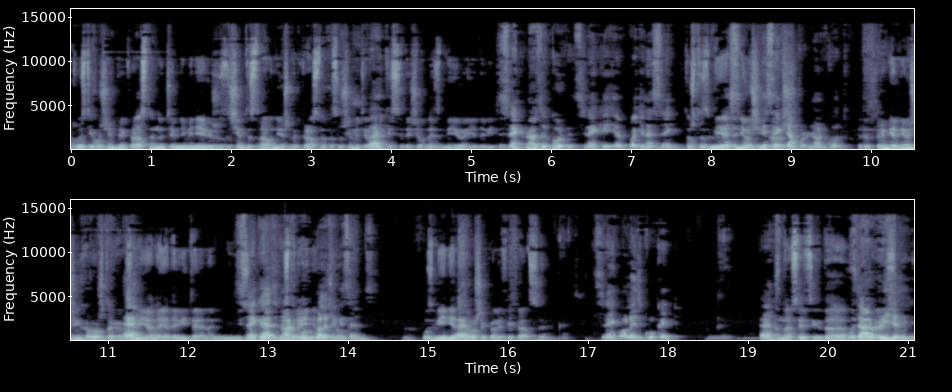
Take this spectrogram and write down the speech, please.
твой стих очень прекрасный, но тем не менее я вижу, зачем ты сравниваешь прекрасную косу Шримати Радхики с этой черной змеей ядовитой. Snake not good. Snake is a poisonous snake. Потому что змея это не очень This example is not good. Этот пример не очень хорош, так как Э? змея, она ядовитая, она не Snake has not good qualifications. У змеи нет Э? хорошей квалификации. Snake always crooked. Eh? Она всегда Without reason.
